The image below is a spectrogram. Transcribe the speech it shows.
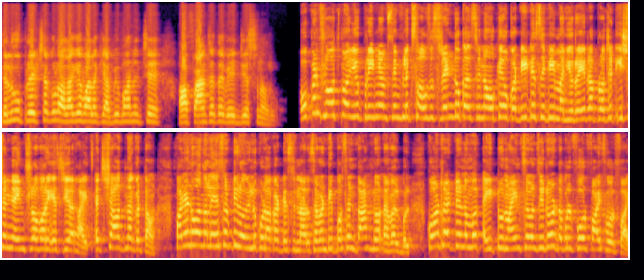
తెలుగు ప్రేక్షకులు అలాగే వాళ్ళకి అభిమానించే ఆ ఫ్యాన్స్ అయితే వెయిట్ చేస్తున్నారు. ఓపెన్ ఫ్లోర్స్ మరియు ప్రీమియం సింప్లెక్స్ హౌసెస్ రెండు కలిసిన ఒకే ఒక డీటీసీబీ మరియు రేరా ప్రాజెక్ట్ ఈశాన్య ఇన్ఫ్రావర్ SGR heights at Shadnagar town పన్నెండు వందల ఎస్ఎఫ్టీలో ఇల్లు కూడా కట్టేస్తున్నారు. Seventy percent bank loan available contract number eight two nine seven zero double four five four five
